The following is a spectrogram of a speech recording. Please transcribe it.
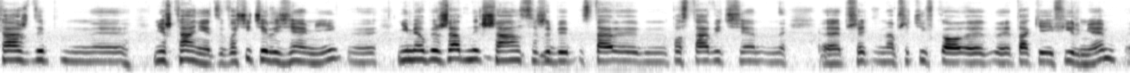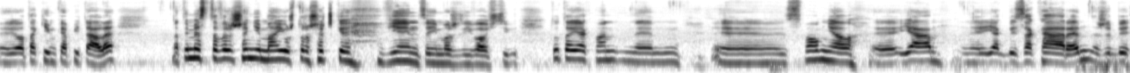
każdy e, mieszkaniec, właściciel ziemi e, nie miałby żadnych szans, żeby e, postawić się prze, naprzeciwko e, takiej firmie e, o takim kapitale. Natomiast stowarzyszenie ma już troszeczkę więcej możliwości. Tutaj, jak pan wspomniał, ja jakby za karę, żeby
